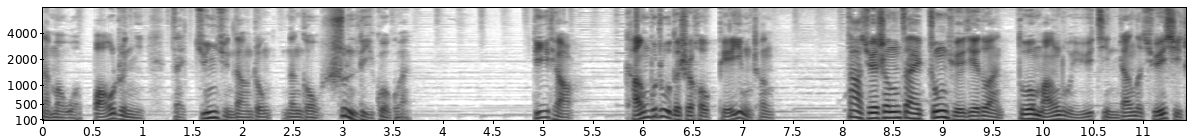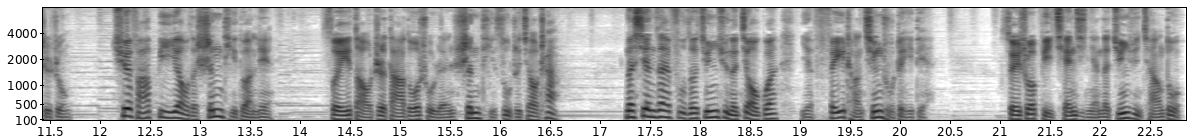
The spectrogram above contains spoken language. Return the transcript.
那么我保准你在军训当中能够顺利过关。第一条，扛不住的时候别硬撑。大学生在中学阶段多忙碌于紧张的学习之中，缺乏必要的身体锻炼，所以导致大多数人身体素质较差。那现在负责军训的教官也非常清楚这一点，所以说比前几年的军训强度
